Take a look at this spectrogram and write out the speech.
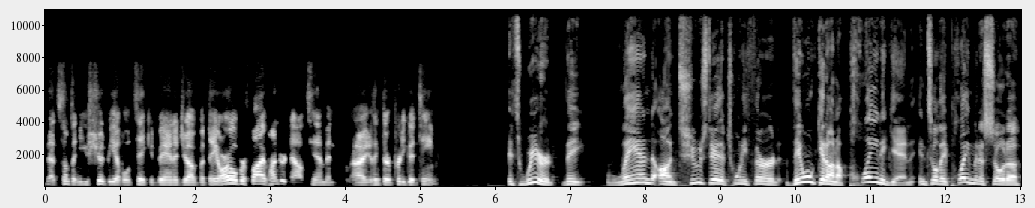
that's something you should be able to take advantage of. But they are over 500 now, Tim, and I think they're a pretty good team. It's weird. They land on Tuesday the 23rd. They won't get on a plane again until they play Minnesota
